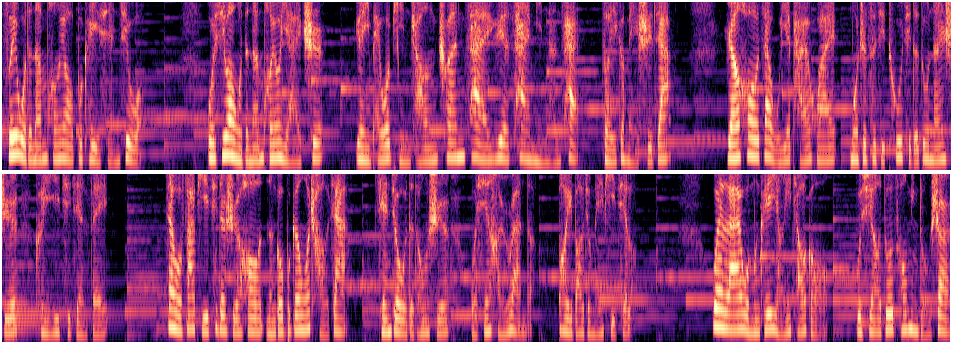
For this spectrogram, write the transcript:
所以我的男朋友不可以嫌弃我。我希望我的男朋友也爱吃，愿意陪我品尝川菜、粤菜、闽南菜，做一个美食家。然后在午夜徘徊，摸着自己凸起的肚腩时，可以一起减肥。在我发脾气的时候，能够不跟我吵架，迁就我的同时。我心很软的，抱一抱就没脾气了。未来我们可以养一条狗，不需要多聪明懂事儿，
